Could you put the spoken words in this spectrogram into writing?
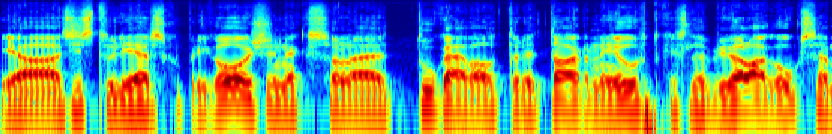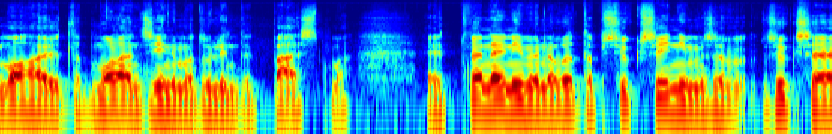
ja siis tuli järsku Prigožin, eks ole, tugev autoritaarne juht, kes lööb jalaga ukse maha ja ütleb, ma olen siin ja ma tulin teid päästma. et vene inimene võtab niisuguse inimese, niisuguse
